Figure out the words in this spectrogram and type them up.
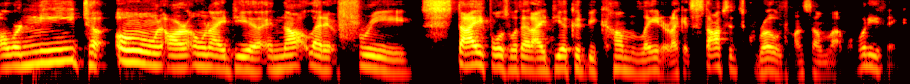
our need to own our own idea and not let it free stifles what that idea could become later. Like it stops its growth on some level. What do you think?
